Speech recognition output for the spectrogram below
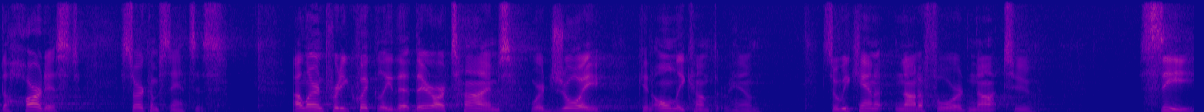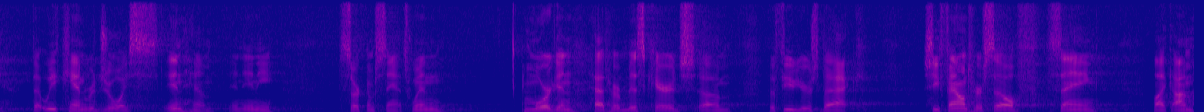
the hardest circumstances. I learned pretty quickly that there are times where joy can only come through him. So we cannot afford not to see that we can rejoice in him in any circumstance. When Morgan had her miscarriage um, a few years back, she found herself saying, like, I'm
